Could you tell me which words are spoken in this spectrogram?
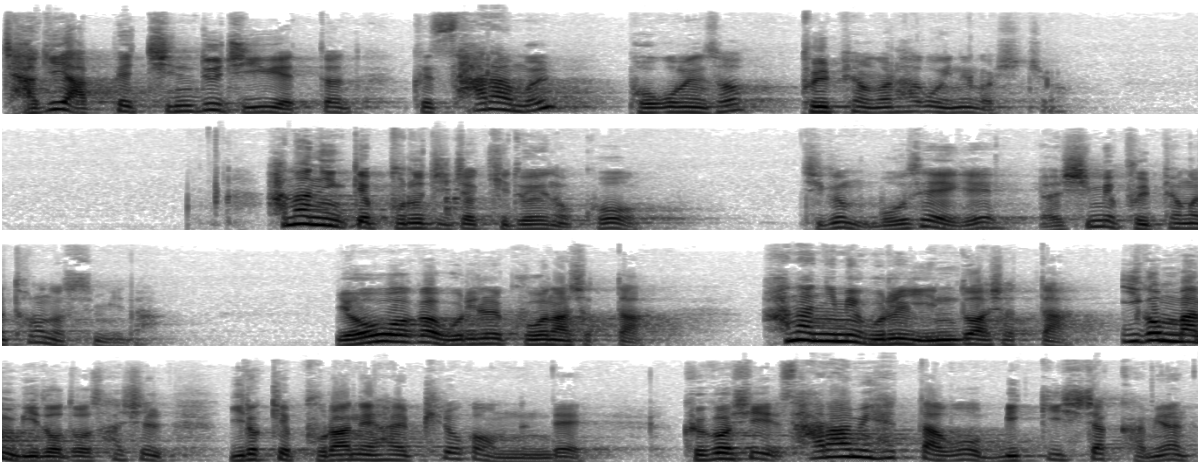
자기 앞에 진두지휘했던 그 사람을 보면서 불평을 하고 있는 것이죠. 하나님께 부르짖어 기도해 놓고 지금 모세에게 열심히 불평을 털어놓습니다. 여호와가 우리를 구원하셨다. 하나님이 우리를 인도하셨다. 이것만 믿어도 사실 이렇게 불안해할 필요가 없는데 그것이 사람이 했다고 믿기 시작하면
